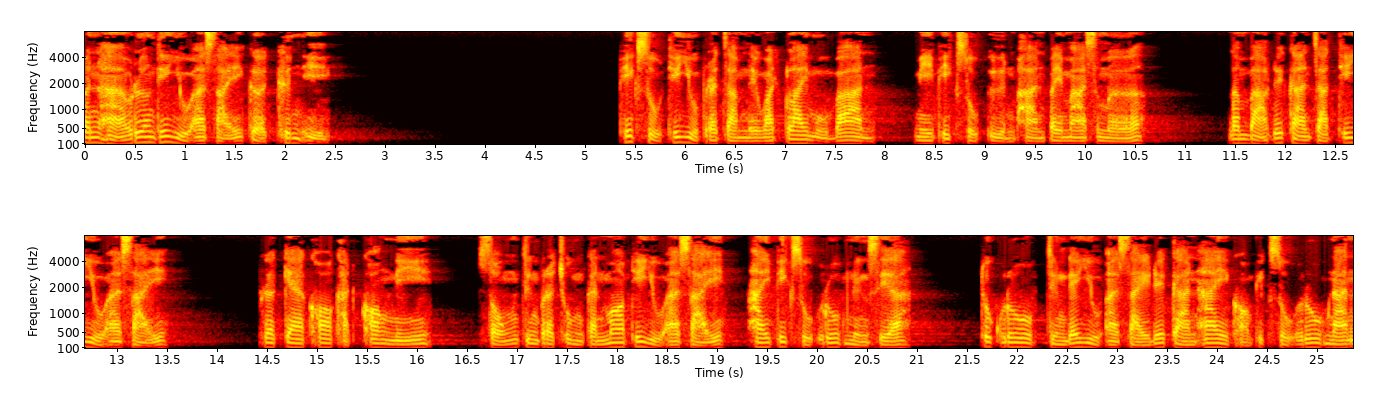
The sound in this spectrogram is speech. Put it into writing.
ปัญหาเรื่องที่อยู่อาศัยเกิดขึ้นอีก ภิกษุที่อยู่ประจำในวัดใกล้หมู่บ้าน มีภิกษุอื่นผ่านไปมาเสมอลำบากด้วยการจัดที่อยู่อาศัย เพื่อแก้ข้อขัดข้องนี้ สงฆ์จึงประชุมกันมอบที่อยู่อาศัยให้ภิกษุรูปหนึ่งเสีย ทุกรูปจึงได้อยู่อาศัยด้วยการให้ของภิกษุรูปนั้น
